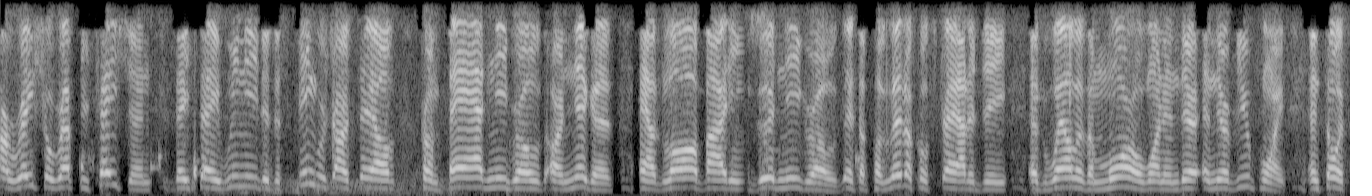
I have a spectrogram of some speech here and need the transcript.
our racial reputation, they say we need to distinguish ourselves from bad Negroes or niggas as law-abiding good Negroes. It's a political strategy as well as a moral one in their in their viewpoint. And so it's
